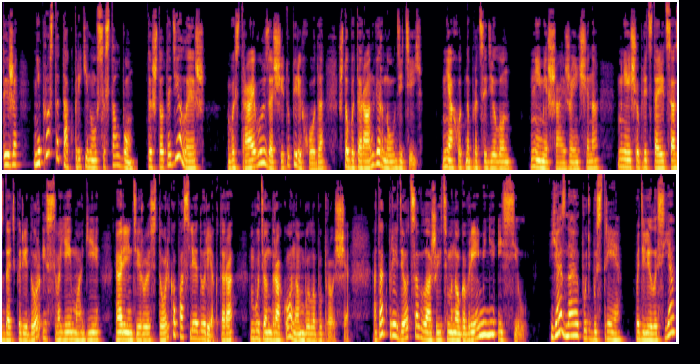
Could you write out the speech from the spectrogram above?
«Ты же не просто так прикинулся столбом, ты что-то делаешь». «Выстраиваю защиту перехода, чтобы Теран вернул детей», — неохотно процедил он. «Не мешай, женщина. Мне еще предстоит создать коридор из своей магии, ориентируясь только по следу ректора. Будь он драконом, было бы проще а так придется вложить много времени и сил. «Я знаю путь быстрее», — поделилась я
